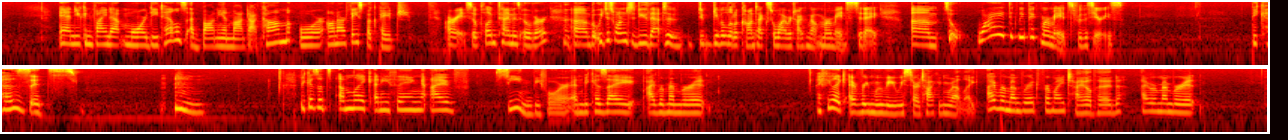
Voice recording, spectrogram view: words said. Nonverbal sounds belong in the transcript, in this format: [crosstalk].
And you can find out more details at bonnieandmaud.com or on our Facebook page. All right, so plug time is over, [laughs] um, but we just wanted to do that to, to give a little context to why we're talking about mermaids today. Um, so, why did we pick mermaids for the series? Because it's [clears throat] because it's unlike anything I've seen before and because I I remember it I feel like every movie we start talking about like I remember it from my childhood. I remember it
